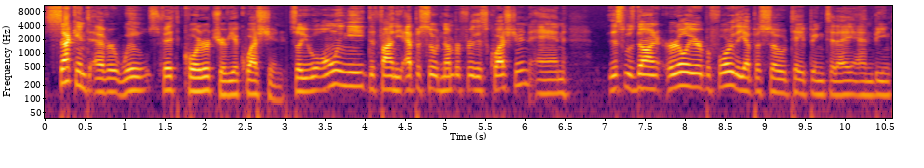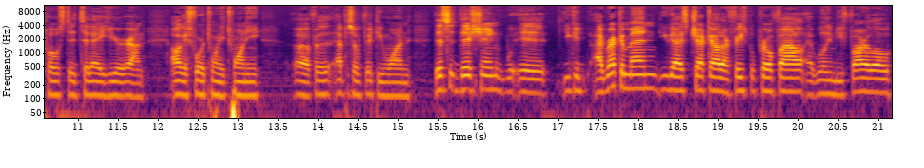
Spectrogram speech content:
second ever Will's fifth quarter trivia question. So you will only need to find the episode number for this question, and this was done earlier before the episode taping today and being posted today here on August 4, 2020 uh, for episode 51. This edition, it, you could I recommend you guys check out our Facebook profile at William D. Farlow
